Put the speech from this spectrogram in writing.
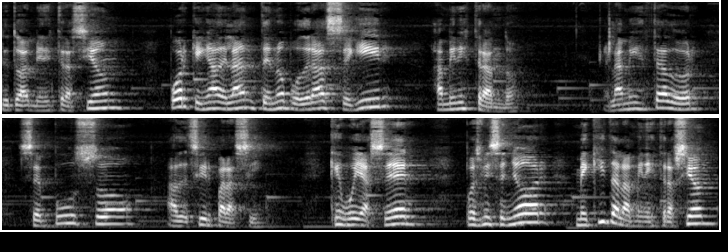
de tu administración, porque en adelante no podrás seguir administrando. El administrador se puso a decir para sí, ¿qué voy a hacer? Pues mi señor me quita la administración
